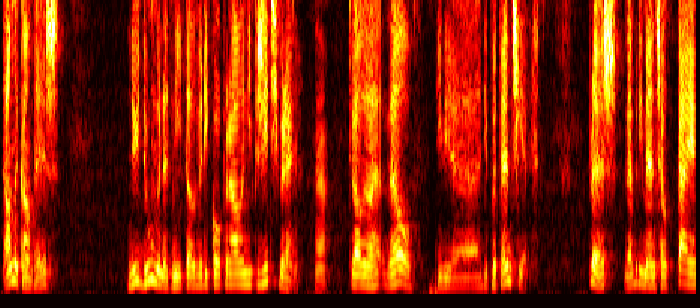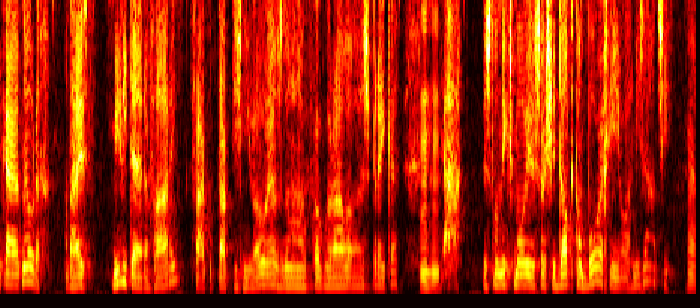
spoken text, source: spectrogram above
De andere kant is, nu doen we het niet dat we die corporaal in die positie brengen. Ja. Terwijl we wel die, uh, die potentie heeft. Plus, we hebben die mensen ook kei en keihard nodig. Want hij heeft militaire ervaring, vaak op tactisch niveau, hè, als we dan ook corporaal uh, spreken. Mm -hmm. Ja, er is toch niks mooiers als je dat kan borgen in je organisatie. Ja,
